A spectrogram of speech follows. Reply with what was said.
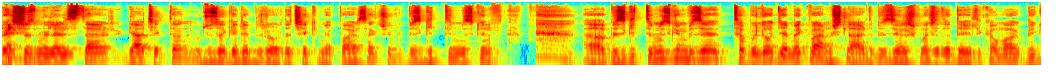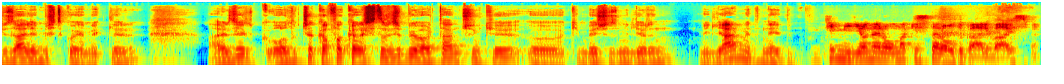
500 milyar ister gerçekten ucuza gelebilir orada çekim yaparsak. Çünkü biz gittiğimiz gün e, biz gittiğimiz gün bize tabulod yemek vermişlerdi. Biz yarışmacı da değildik ama bir güzel yemiştik o yemekleri. Ayrıca oldukça kafa karıştırıcı bir ortam çünkü o, kim 500 milyarın milyar mıydı neydi? Kim milyoner olmak ister oldu galiba ismi.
